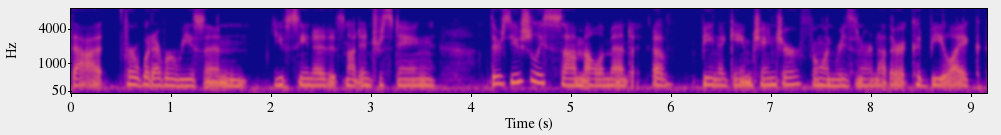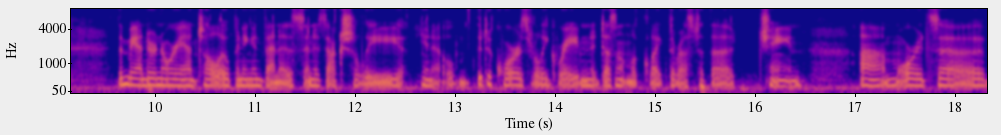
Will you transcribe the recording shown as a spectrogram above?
that for whatever reason you've seen it, it's not interesting. There's usually some element of being a game changer for one reason or another. It could be like the Mandarin Oriental opening in Venice, and it's actually, you know, the decor is really great and it doesn't look like the rest of the chain. Um, or it's a,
